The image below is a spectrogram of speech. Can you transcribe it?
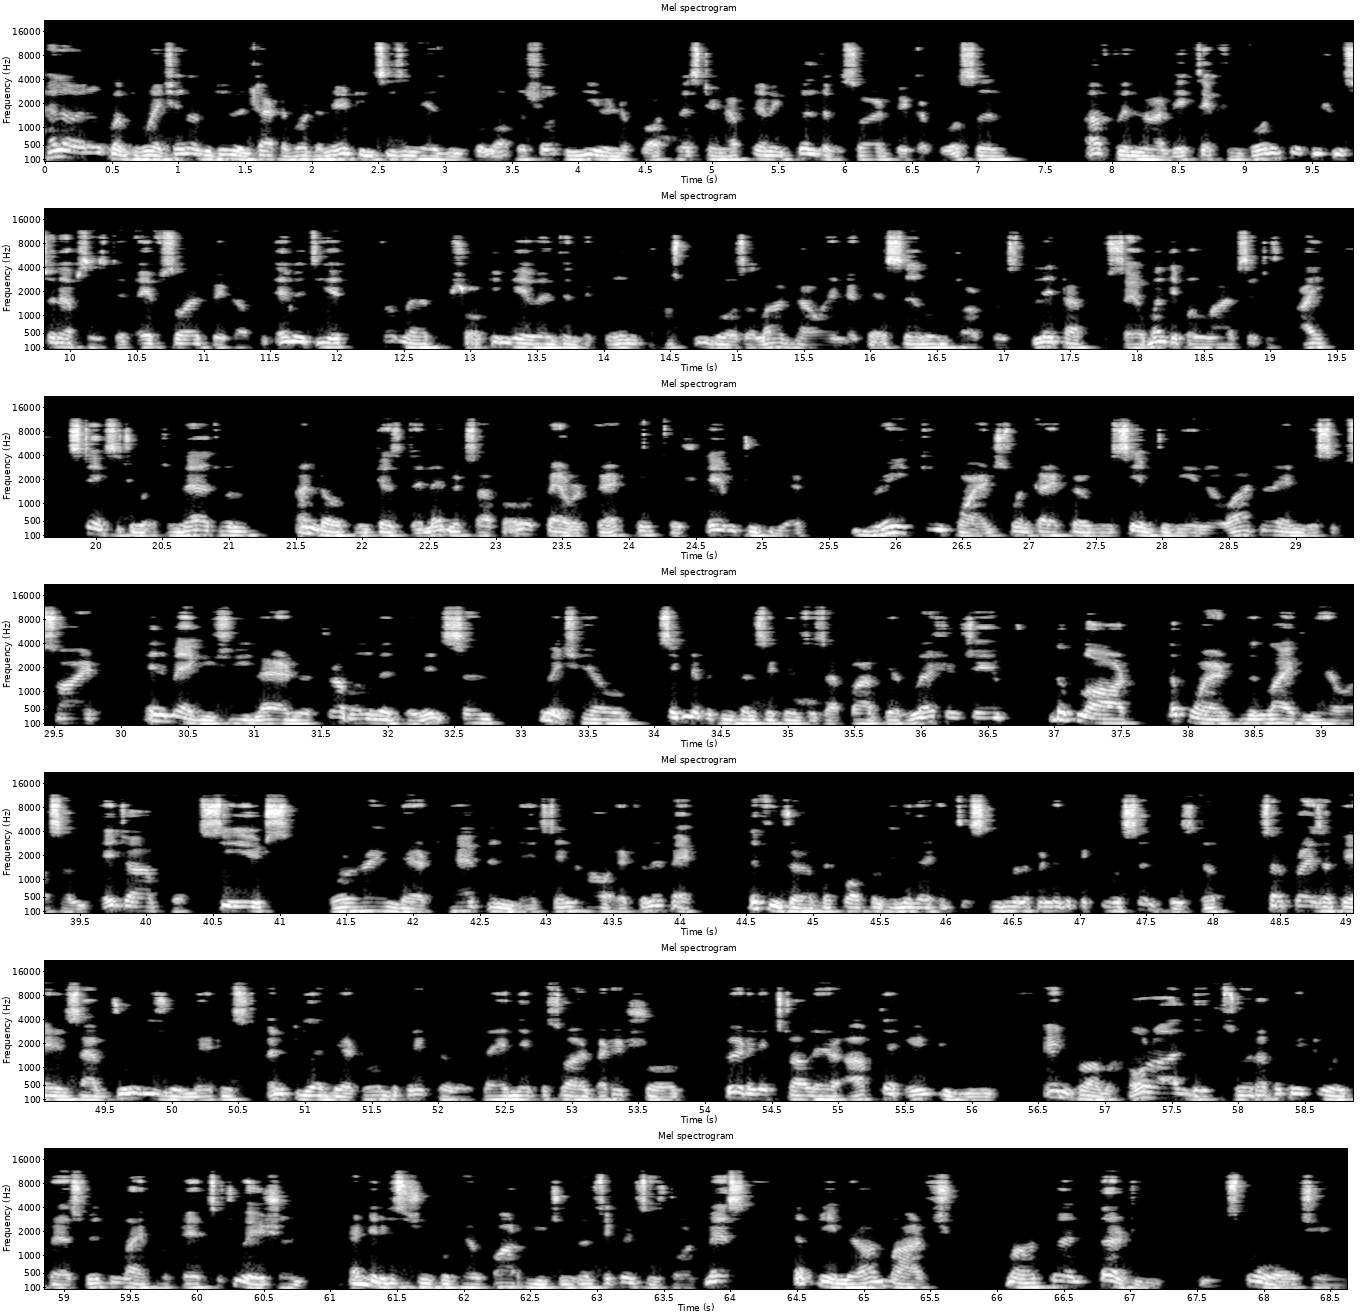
Hello and welcome to my channel. Today we'll talk about the 19th season has been full of the shocking event of plot twist and upcoming 12th episode pick up person of will not be exception according to official synopsis. The episode pick up the immediate from a shocking event in the clinic. The hospital was a lockdown and the castle doctors split up to save multiple lives. It is a high stake situation that will undoubtedly test the limits of our favorite character, push them to their breaking points. One character will seem to be in the water and this episode in she learned the trouble with Vincent, which held significant consequences about their relationship, the plot, the point will likely have on edge up the seats, wondering that happened next and how it will affect the future of the couple. Another existing development of the picture itself is the surprise appearance of Julie's roommate is unclear their role the character will play in the episode, but it showed to an extra layer of the interview and. Overall, the episode of the character will pass with the life of death situation, and the decision could have far-reaching consequences. Don't miss the premiere on March, March 30. Thanks for watching.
